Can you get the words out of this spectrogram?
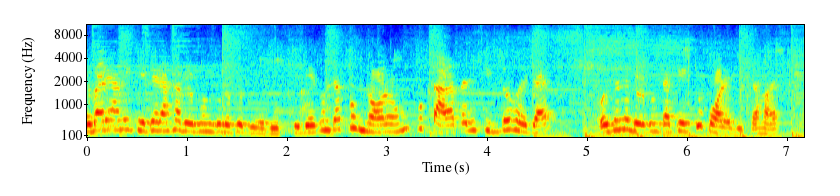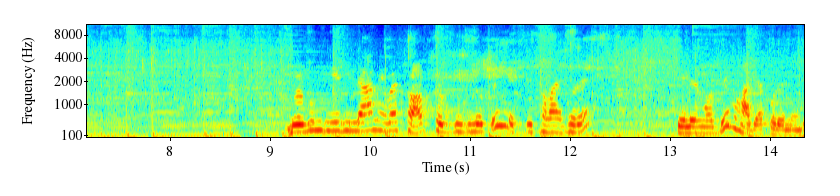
এবারে আমি কেটে রাখা বেগুনগুলোকে দিয়ে দিচ্ছি। বেগুনটা খুব নরম, খুব তাড়াতাড়ি সিদ্ধ হয়ে যায়, ওই জন্য বেগুনটাকে একটু পরে দিতে হয়। বেগুন দিয়ে দিলাম, এবার সব সবজিগুলোকেই একটু সময় ধরে তেলের মধ্যে ভাজা করে নেব।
